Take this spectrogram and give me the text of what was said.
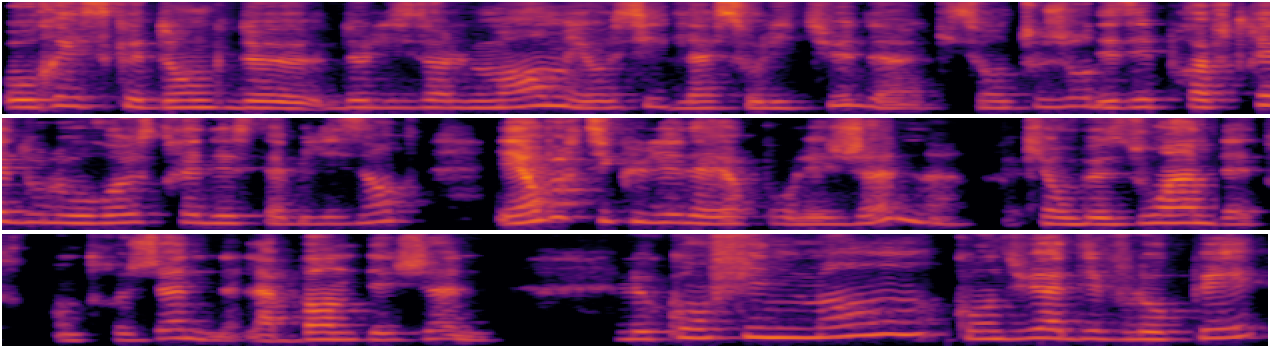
au risque donc de, l'isolement, mais aussi de la solitude, qui sont toujours des épreuves très douloureuses, très déstabilisantes, et en particulier d'ailleurs pour les jeunes, qui ont besoin d'être entre jeunes, la bande des jeunes. Le confinement conduit à développer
